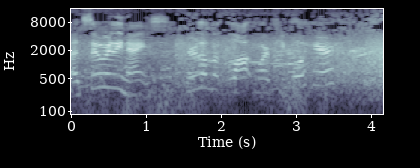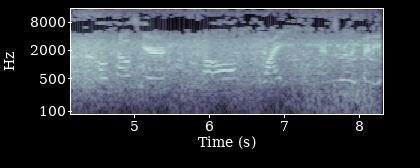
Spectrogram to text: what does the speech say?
but it's still really nice. There's a lot more people here. The hotels here are all white and it's really pretty.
